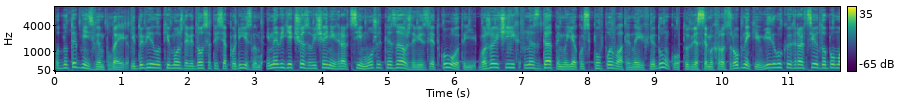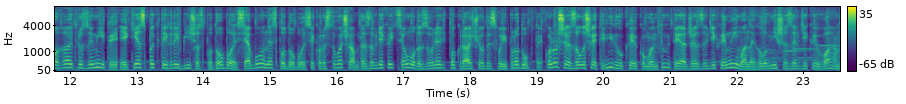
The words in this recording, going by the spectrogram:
однотипність геймплею. І до відгуків можна відноситися по-різному. І навіть якщо звичайні гравці можуть не завжди відслідковувати їх, вважаючи їх нездатними якось повпливати на їхню думку, то для самих розробників відгуки гравців допомагають розуміти, які аспекти гри більше сподобалися або не сподобалися користувачам, та завдяки цьому дозволяють покращувати свої продукти. Коротше, залишайте відгуки, коментуйте, адже завдяки ним, а найголовніше завдяки вам,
